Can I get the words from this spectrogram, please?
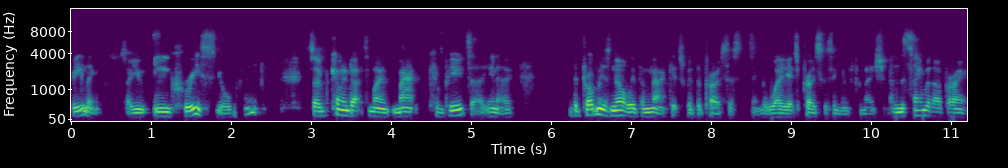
feelings. So you increase your pain. So coming back to my Mac computer, you know, the problem is not with the Mac, it's with the processing, the way it's processing information. And the same with our brain.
